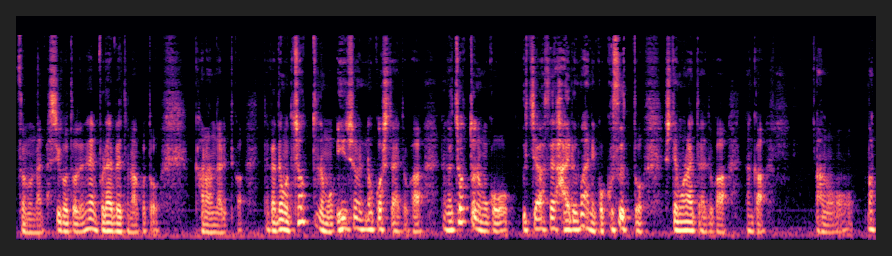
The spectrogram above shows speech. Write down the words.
そのなんか仕事でねプライベートなこと絡んだりとか。なんかでもちょっとでも印象に残したいとかなんかちょっとでもこう打ち合わせ入る前にこうクスッとしてもらいたいとかなんかあの、まあ、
